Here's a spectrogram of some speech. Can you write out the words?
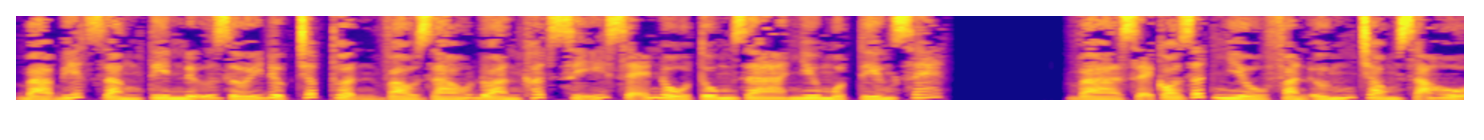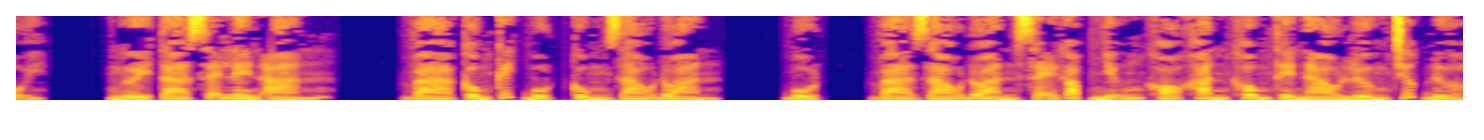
Bà biết rằng tin nữ giới được chấp thuận vào giáo đoàn khất sĩ sẽ nổ tung ra như một tiếng sét và sẽ có rất nhiều phản ứng trong xã hội. Người ta sẽ lên án và công kích bụt cùng giáo đoàn. Bụt và giáo đoàn sẽ gặp những khó khăn không thể nào lường trước được.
